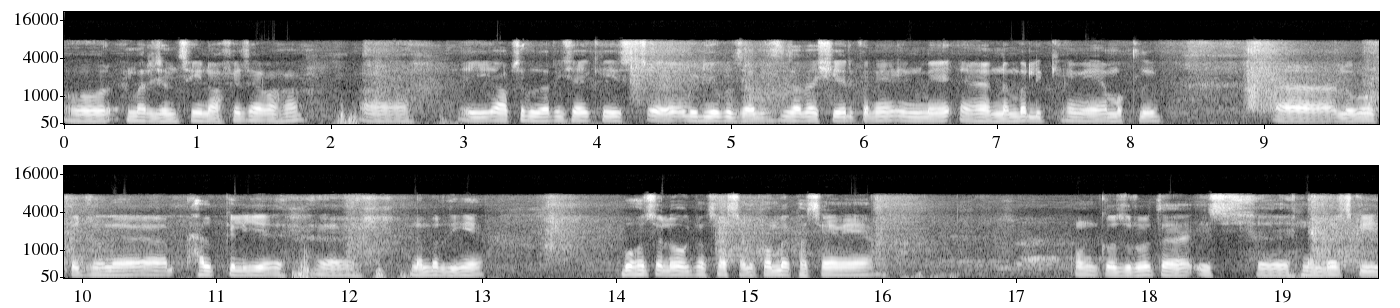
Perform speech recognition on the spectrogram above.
और इमरजेंसी नाफिज है वहाँ। ये आपसे गुजारिश है कि इस वीडियो को ज़्यादा से ज़्यादा शेयर करें। इनमें नंबर लिखे हुए हैं मुख्तलिफ़। लोगों के जिन्होंने हेल्प के लिए नंबर दिए हैं। बहुत से लोग जो सड़कों में फंसे हुए हैं। उनको ज़रूरत है इस नंबर्स की।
